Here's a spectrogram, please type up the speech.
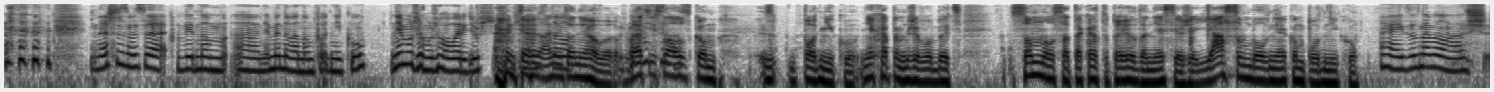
Našli sme sa v jednom uh, nemenovanom podniku. Nemôžem už hovoriť už. už Ani toho- to nehovor. V bratislavskom podniku. Nechápem, že vôbec so mnou sa takáto príroda nesie, že ja som bol v nejakom podniku. Hej, zoznámil nás,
